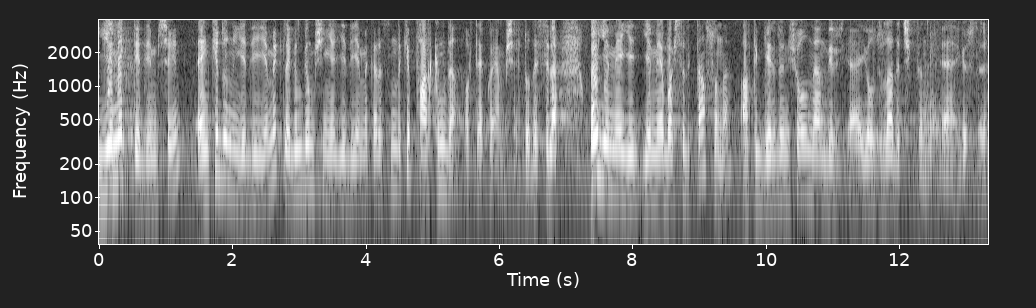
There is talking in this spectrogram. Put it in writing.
yemek dediğim şeyin Enkidu'nun yediği yemekle Gılgamış'ın yediği yemek arasındaki farkını da ortaya koyan bir şey. Dolayısıyla o yemeği yemeye başladıktan sonra artık geri dönüşü olmayan bir e, yolculuğa da çıktığını e, gösteriyor.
